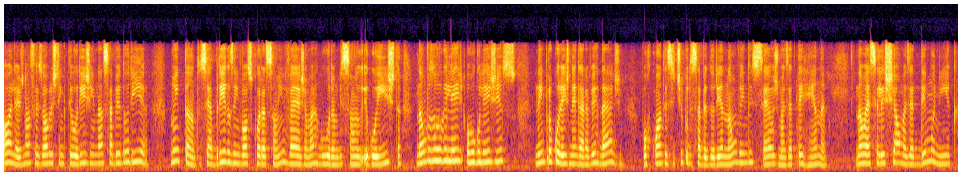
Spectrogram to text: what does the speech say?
Olha, as nossas obras têm que ter origem na sabedoria. No entanto, se abrigas em vosso coração inveja, amargura, ambição egoísta, não vos orgulheis, orgulheis disso, nem procureis negar a verdade, porquanto esse tipo de sabedoria não vem dos céus, mas é terrena, não é celestial, mas é demoníaca.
